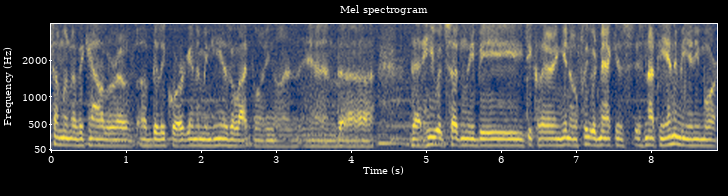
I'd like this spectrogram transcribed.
someone of the caliber of, of Billy Corgan, I mean, he has a lot going on, that he would suddenly be declaring, you know, Fleetwood Mac is, is not the enemy anymore.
